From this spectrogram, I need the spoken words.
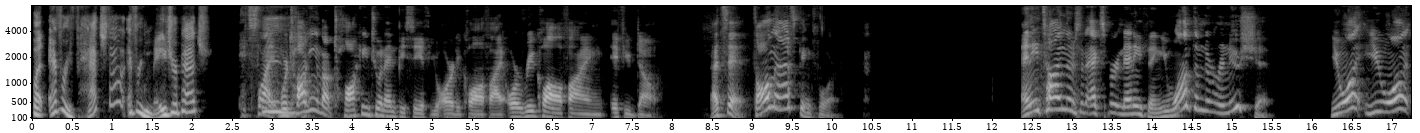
But every patch, though, every major patch, It's like we're Mm. talking about talking to an NPC if you already qualify or requalifying if you don't. That's it. It's all I'm asking for. Anytime there's an expert in anything, you want them to renew shit. You want you want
